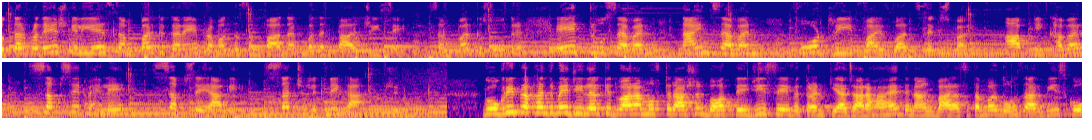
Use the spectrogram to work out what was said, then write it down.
Uttar Pradesh के लिए संपर्क करें प्रबंध संपादक मदन पाल जी से। संपर्क सूत्र eight two seven nine seven four three five one six पर। आपकी खबर सबसे पहले सबसे आगे सच लिखने का जुनून। गोगरी प्रखंड में डीलर के द्वारा मुफ़्त राशन बहुत तेज़ी से वितरण किया जा रहा है। दिनांक 12 सितंबर 2020 को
